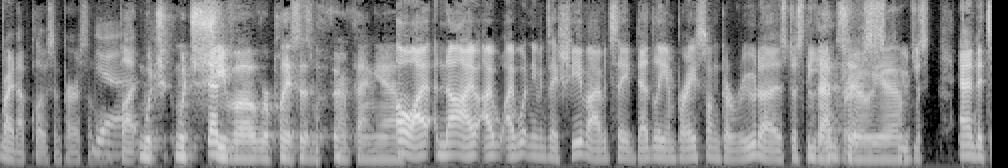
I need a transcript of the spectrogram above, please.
right up close and personal. Yeah. But which which That- Shiva replaces with their thing. Yeah. Oh, I no, I, I I wouldn't even say Shiva. I would say Deadly Embrace on Garuda is just the That too, inverse. yeah. You just and it's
